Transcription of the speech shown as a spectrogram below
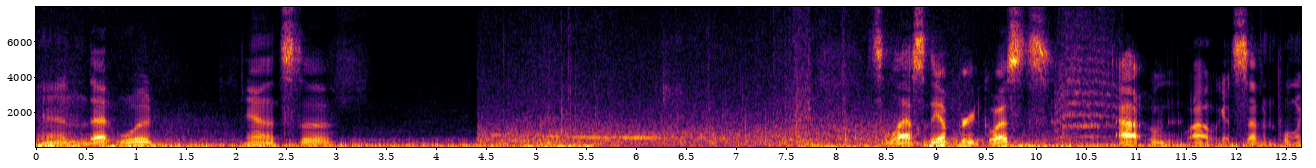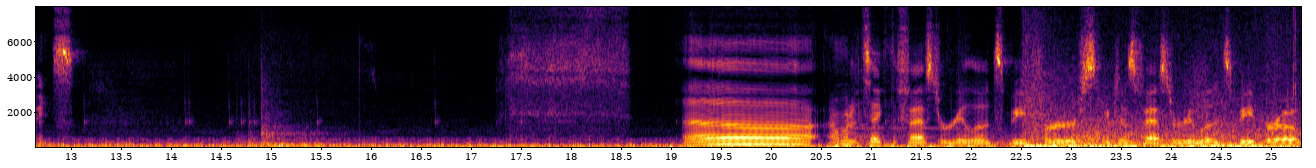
And that would... Yeah, that's the... It's the last of the upgrade quests. Ah, ooh, wow, we got seven points. Uh, I'm gonna take the faster reload speed first, because faster reload speed, bro.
